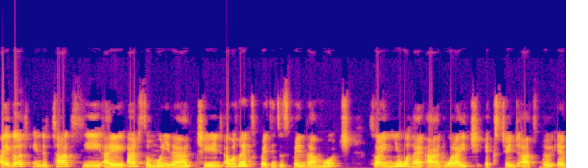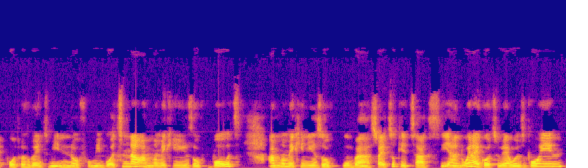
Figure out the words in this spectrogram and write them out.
I got in the taxi. I had some money that I had changed. I was not expecting to spend that much. So I knew what I had, what I exchanged at the airport was going to be enough for me. But now I'm not making use of Bolt. I'm not making use of Uber. So I took a taxi. And when I got to where I was going,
